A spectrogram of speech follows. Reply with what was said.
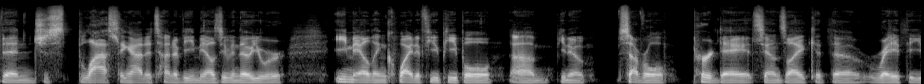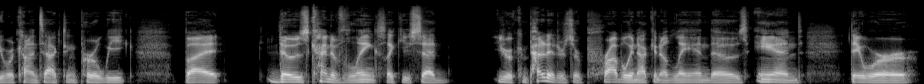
than just blasting out a ton of emails, even though you were emailing quite a few people, um, you know, several per day, it sounds like at the rate that you were contacting per week. But those kind of links, like you said, your competitors are probably not going to land those and they were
